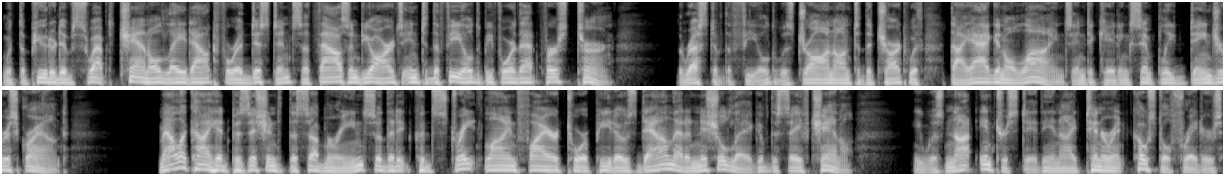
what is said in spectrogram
with the putative swept channel laid out for a distance a thousand yards into the field before that first turn. The rest of the field was drawn onto the chart with diagonal lines indicating simply dangerous ground. Malachi had positioned the submarine so that it could straight line fire torpedoes down that initial leg of the safe channel. He was not interested in itinerant coastal freighters.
